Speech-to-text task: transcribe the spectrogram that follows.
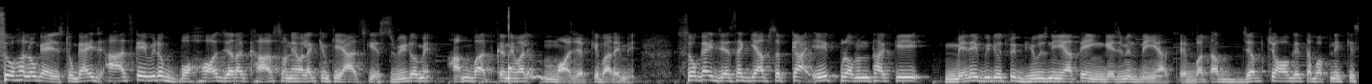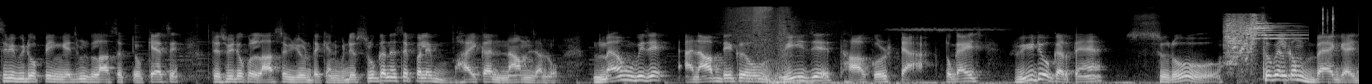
सो हेलो गाइज़ तो गाइज़ आज का ये वीडियो बहुत ज़्यादा खास होने वाला है क्योंकि आज के इस वीडियो में हम बात करने वाले मौजब के बारे में। सो so गाइज़ जैसा कि आप सबका एक प्रॉब्लम था कि मेरे वीडियोस पे व्यूज़ नहीं आते इंगेजमेंट नहीं आते। बट आप जब चाहोगे तब अपने किसी भी वीडियो पे इंगेजमेंट ला सकते हो। कैसे? तो इस वीडियो को लास्ट तक ज़रूर देखें। वीडियो शुरू करने से पहले भाई का नाम जान लो। मैं हूँ विजय एंड आप देख रहे हो विजय ठाकुर टैक तो गाइज़ वीडियो करते हैं शुरू। तो वेलकम बैक गाइज़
